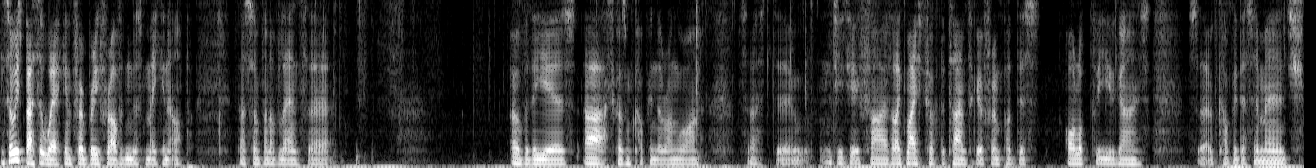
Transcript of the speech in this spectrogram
It's always better working for a brief rather than just making it up. That's something I've learned uh, over the years. Ah, it's because I'm copying the wrong one. So let's do GTA 5. Like Mike took the time to go through and put this all up for you guys. So copy this image,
